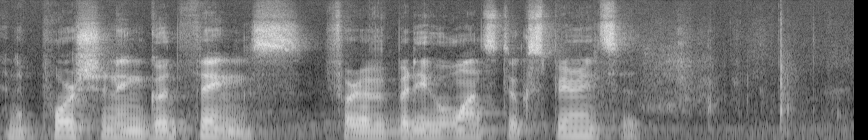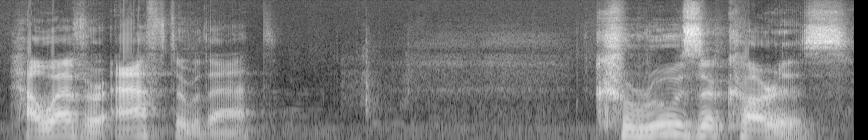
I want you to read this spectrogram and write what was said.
and apportioning good things for everybody who wants to experience it. However, after that, Karuza Kariz,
